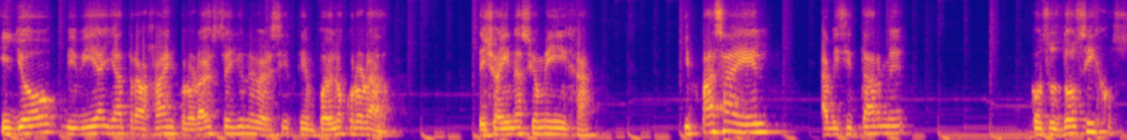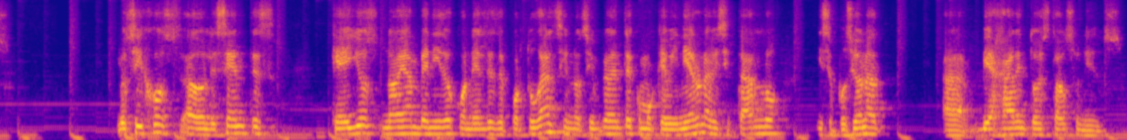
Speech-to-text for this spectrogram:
y yo vivía ya, trabajaba en Colorado State University, en Pueblo, Colorado. De hecho, ahí nació mi hija. Y pasa él a visitarme con sus dos hijos, los hijos adolescentes que ellos no habían venido con él desde Portugal, sino simplemente como que vinieron a visitarlo y se pusieron a, viajar en todo Estados Unidos.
